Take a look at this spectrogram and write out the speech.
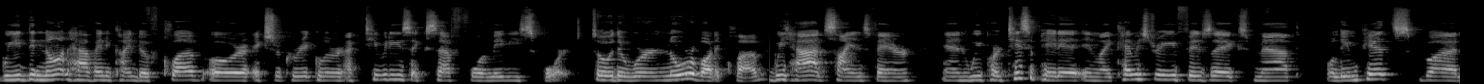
we did not have any kind of club or extracurricular activities except for maybe sport. So there were no robotic club. We had science fair and we participated in like chemistry, physics, math, Olympiads, but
